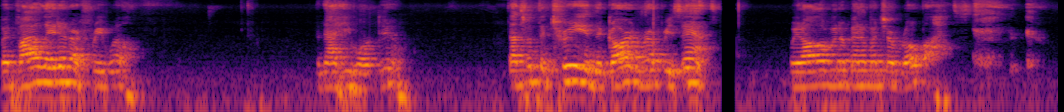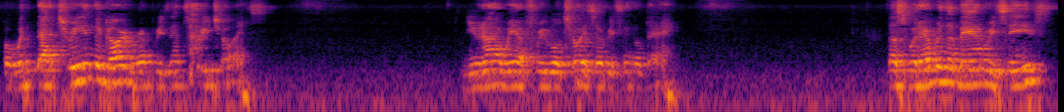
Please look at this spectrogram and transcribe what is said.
but violated our free will. And that he won't do. That's what the tree in the garden represents. We'd all would have been a bunch of robots. But with that tree in the garden represents free choice. You and I, we have free will choice every single day. Thus, whatever the man receives,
